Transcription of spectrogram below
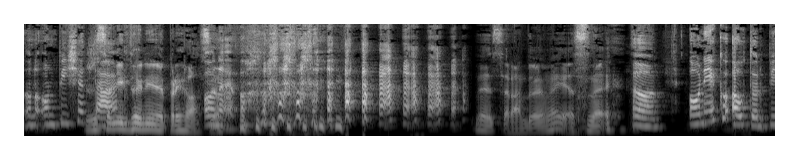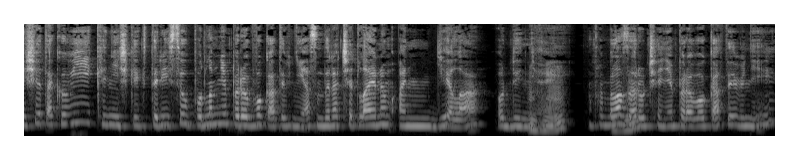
on, on píše Že tak, sa nikto iný neprihlásil. on, Ne, srandujeme, jasné. On, on jako autor píše takové knížky, které jsou podle mě provokativní. Já jsem teda četla jenom Anděla od něj. Mhm. Mm-hmm. To byla Mhm. mm-hmm. zaručeně provokativní.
